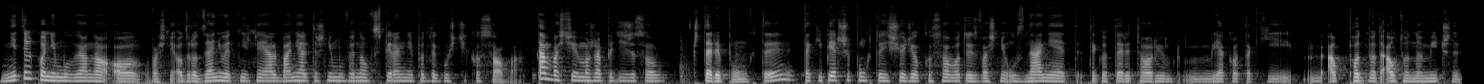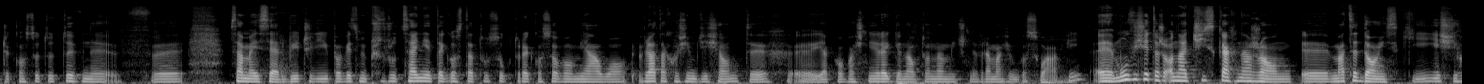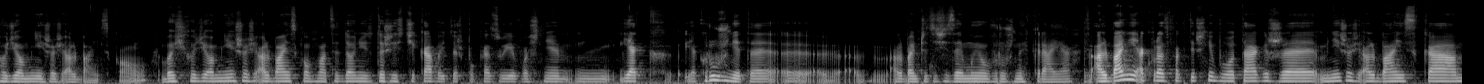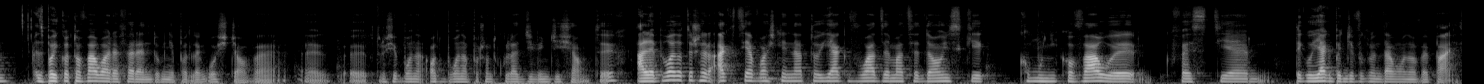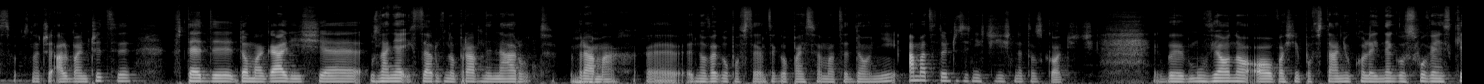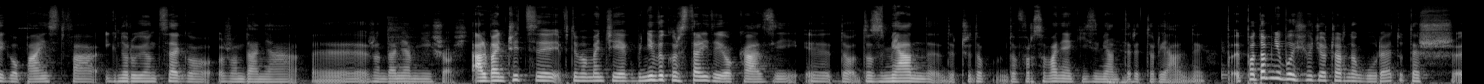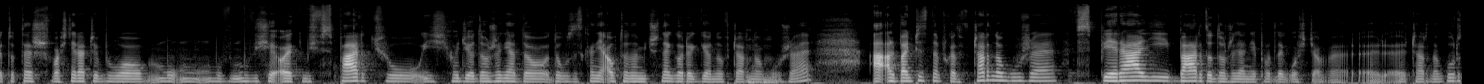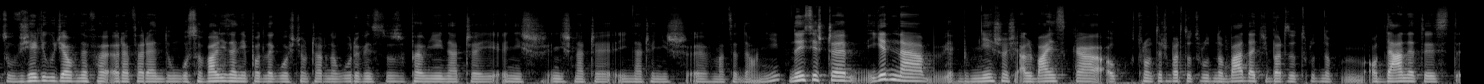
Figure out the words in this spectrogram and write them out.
nie tylko nie mówiono o właśnie odrodzeniu etnicznej Albanii, ale też nie mówiono o wspieraniu niepodległości Kosowa. Tam właściwie można powiedzieć, że są cztery punkty. Taki pierwszy punkt, to jeśli chodzi o Kosowo, to jest właśnie uznanie tego terytorium jako taki podmiot autonomiczny czy konstytutywny w, w samej Serbii, czyli powiedzmy przywrócenie tego statusu, które Kosowo miało w latach 80. Y, jako właśnie region autonomiczny w ramach Jugosławii. Y, mówi się też o naciskach na rząd y, macedoński, jeśli chodzi o mniejszość mniejszość albańską, bo jeśli chodzi o mniejszość albańską w Macedonii, to też jest ciekawe i też pokazuje właśnie, mm, jak, jak różnie te e, e, Albańczycy się zajmują w różnych krajach. W Albanii akurat faktycznie było tak, że mniejszość albańska zbojkotowała referendum niepodległościowe, e, które się było na, odbyło na początku lat 90., ale była to też reakcja właśnie na to, jak władze macedońskie komunikowały kwestie tego, jak będzie wyglądało nowe państwo. To znaczy, Albańczycy wtedy domagali się uznania ich za równoprawny naród w mhm. ramach e, nowego powstającego państwa Macedonii, a Macedończycy nie chcieli się na to zgodzić. Jakby mówiono o właśnie powstaniu kolejnego słowiańskiego państwa, ignorującego żądania, e, żądania mniejszości. Albańczycy w tym momencie jakby nie wykorzystali tej okazji e, do, do zmian, czy do, do forsowania jakichś zmian mhm. terytorialnych. Podobnie było jeśli chodzi o Czarnogórę, tu też, to też właśnie raczej było, mówi się o jakimś wsparciu, jeśli chodzi o dążenia do, do uzyskania autonomicznego regionu w Czarnogórze, mhm. A Albańczycy na przykład w Czarnogórze wspierali bardzo dążenia niepodległościowe e, e, Czarnogórców, wzięli udział w referendum, głosowali za niepodległością Czarnogóry, więc to zupełnie inaczej niż, niż inaczej, inaczej niż w Macedonii. No jest jeszcze jedna jakby mniejszość albańska, o którą też bardzo trudno badać i bardzo trudno mm, oddane, to, jest,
